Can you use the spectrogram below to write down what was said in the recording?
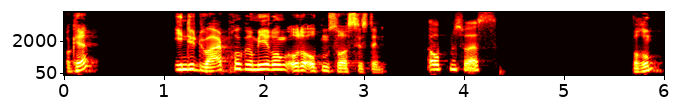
Okay. Individualprogrammierung oder Open Source System? Open Source. Warum?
